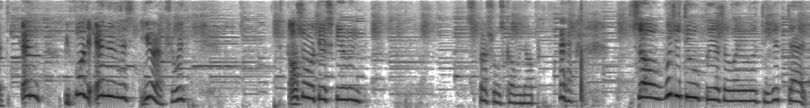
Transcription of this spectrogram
at the end before the end of this year actually. Also Thanksgiving specials coming up. so, what you do, please remember to hit that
